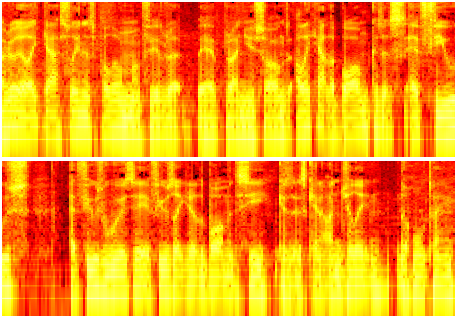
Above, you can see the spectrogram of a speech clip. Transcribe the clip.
I really like Gasoline. It's probably one of my favourite uh, brand new songs. I like it at the bottom because it's it feels it feels woozy. It feels like you're at the bottom of the sea because it's kind of undulating the whole time.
